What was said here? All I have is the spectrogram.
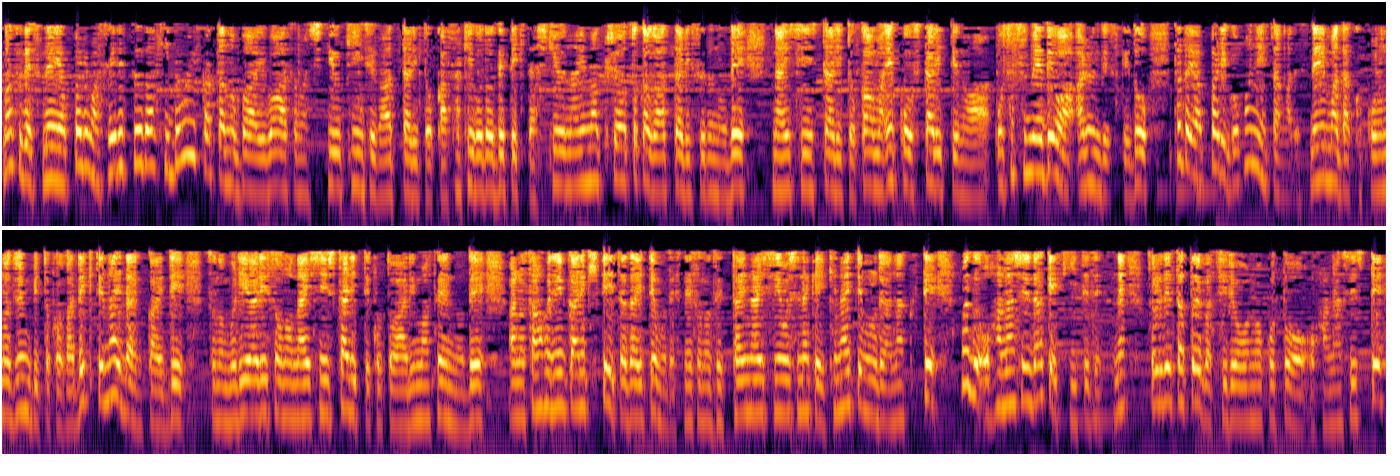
まずですね、やっぱりまあ、生理痛がひどい方の場合は、その子宮筋腫があったりとか、先ほど出てきた子宮内膜症とかがあったりするので内診したりとか、まあ、エコーしたりっていうのはおすすめではあるんですけどただやっぱりご本人さんがですねまだ心の準備とかができてない段階でその無理やりその内診したりってことはありませんのであの産婦人科に来ていただいてもですねその絶対内診をしなきゃいけないっていうものではなくてまずお話だけ聞いてですねそれで例えば治療のことをお話しして、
